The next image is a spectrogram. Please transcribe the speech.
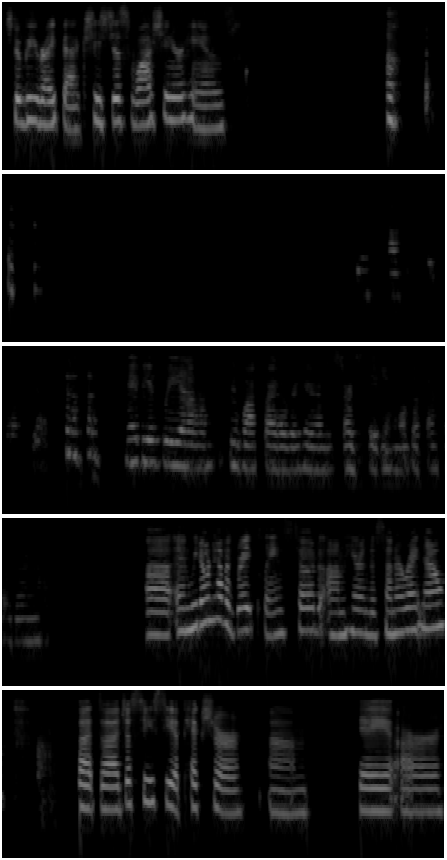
She'll be right back. She's just washing her hands. Maybe if we uh, we walk by over here and start digging, we'll go back over and uh, and we don't have a great plains toad um, here in the center right now, but uh, just so you see a picture, um, they are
